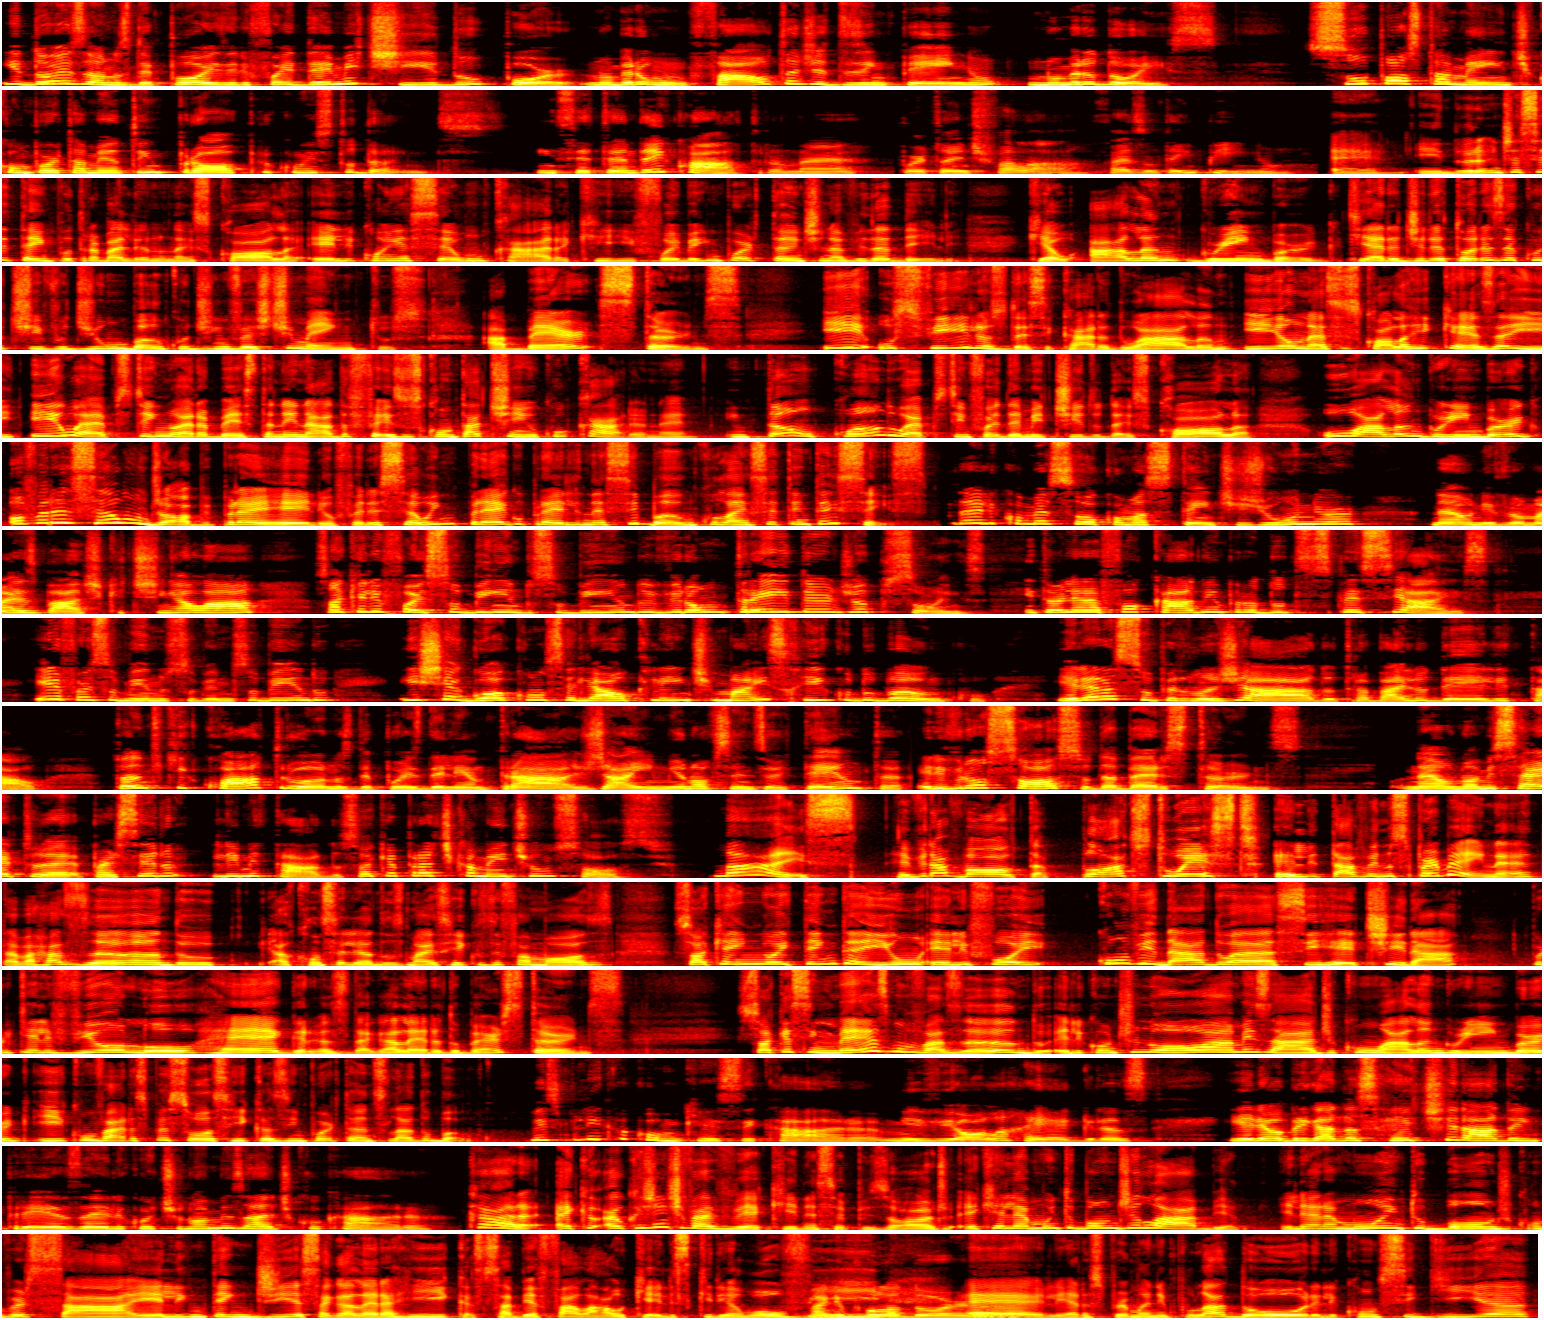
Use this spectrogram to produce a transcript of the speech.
E dois anos depois ele foi demitido por, número um, falta de desempenho, número dois, supostamente comportamento impróprio com estudantes. Em 74, né? Importante falar, faz um tempinho. É, e durante esse tempo trabalhando na escola, ele conheceu um cara que foi bem importante na vida dele, que é o Alan Greenberg, que era diretor executivo de um banco de investimentos, a Bear Stearns. E os filhos desse cara, do Alan, iam nessa escola riqueza aí. E o Epstein não era besta nem nada, fez os contatinhos com o cara, né? Então, quando o Epstein foi demitido da escola, o Alan Greenberg ofereceu um job para ele, ofereceu um emprego para ele nesse banco lá em 76. Daí ele começou como assistente júnior, né, o nível mais baixo que tinha lá, só que ele foi subindo, subindo e virou um trader de opções. Então ele era focado em produtos especiais. E ele foi subindo, subindo, subindo e chegou a aconselhar o cliente mais rico do banco. E ele era super elogiado, o trabalho dele e tal. Tanto que quatro anos depois dele entrar, já em 1980, ele virou sócio da Bear Stearns. Né, o nome certo é parceiro limitado, só que é praticamente um sócio. Mas, reviravolta, plot twist. Ele tava indo super bem, né? Tava arrasando, aconselhando os mais ricos e famosos. Só que em 81 ele foi convidado a se retirar porque ele violou regras da galera do Bear Stearns. Só que assim, mesmo vazando, ele continuou a amizade com Alan Greenberg e com várias pessoas ricas e importantes lá do banco. Me explica como que esse cara me viola regras e ele é obrigado a se retirar da empresa ele continua amizade com o cara. Cara, é, que, é o que a gente vai ver aqui nesse episódio é que ele é muito bom de lábia. Ele era muito bom de conversar, ele entendia essa galera rica, sabia falar o que eles queriam ouvir. Manipulador, né? É, ele era super manipulador, ele conseguia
